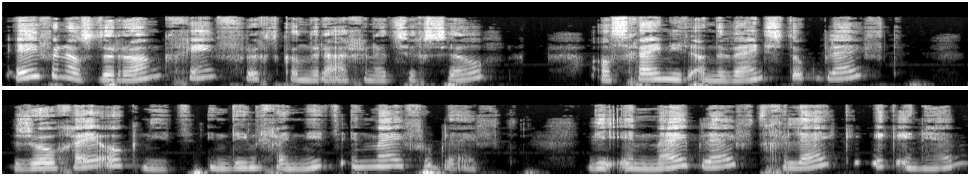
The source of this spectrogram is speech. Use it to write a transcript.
Evenals de rank geen vrucht kan dragen uit zichzelf, als gij niet aan de wijnstok blijft, zo gij ook niet, indien gij niet in mij verblijft. Wie in mij blijft, gelijk ik in hem,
